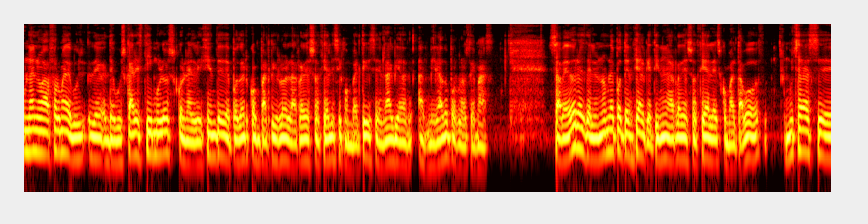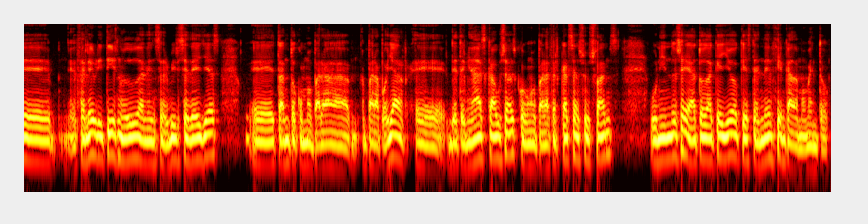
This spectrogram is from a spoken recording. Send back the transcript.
nueva forma de, de, buscar estímulos con el aliciente de poder compartirlo en las redes sociales y convertirse en alguien admirado por los demás. Sabedores del enorme potencial que tienen las redes sociales como altavoz, muchas eh, celebrities no dudan en servirse de ellas eh, tanto como para, apoyar eh, determinadas causas como para acercarse a sus fans, uniéndose a todo aquello que es tendencia en cada momento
